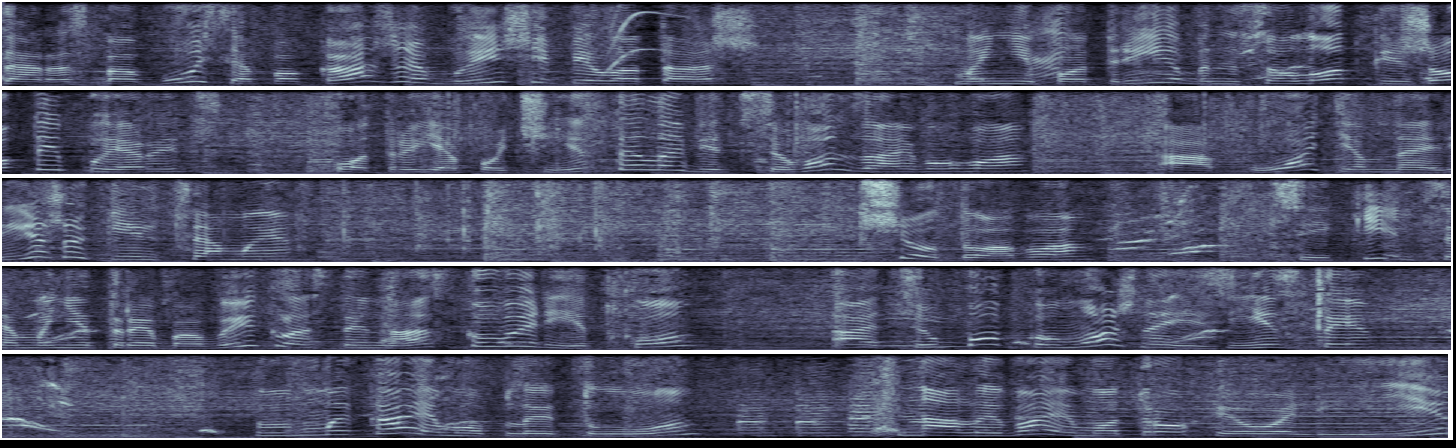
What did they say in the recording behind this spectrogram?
зараз бабуся покаже вищий пілотаж. Мені потрібен солодкий жовтий перець, котрий я почистила від всього зайвого, а потім наріжу кільцями. Чудово! Ці кільця мені треба викласти на сковорідку, а цю попку можна і з'їсти. Вмикаємо плиту, наливаємо трохи олії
